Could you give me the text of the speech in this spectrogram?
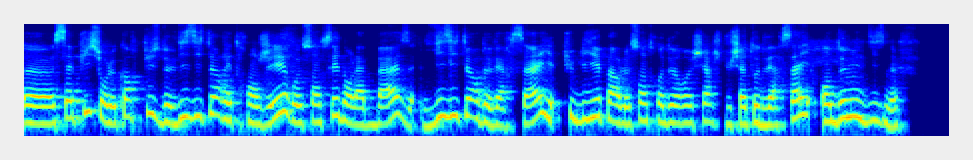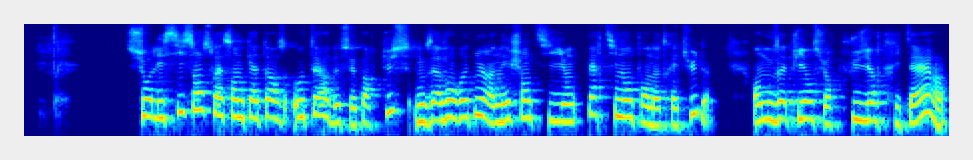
euh, s'appuie sur le corpus de visiteurs étrangers recensés dans la base Visiteurs de Versailles, publiée par le Centre de recherche du Château de Versailles en 2019. Sur les 674 auteurs de ce corpus, nous avons retenu un échantillon pertinent pour notre étude en nous appuyant sur plusieurs critères.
